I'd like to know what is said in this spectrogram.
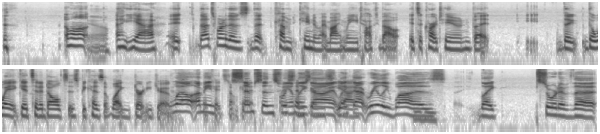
but Well, Yeah. yeah, uh, yeah it, that's one of those that come came to my mind when you talked about it's a cartoon, but the the way it gets at adults is because of like dirty jokes. Well, I mean. Simpsons, Family Simpsons, Guy, like that really was like sort of the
